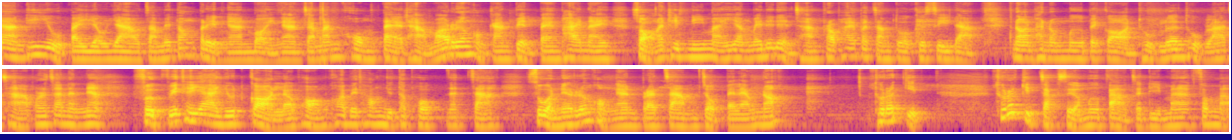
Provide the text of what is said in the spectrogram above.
งานที่อยู่ไปยาวๆ จะไม่ต้องเปลี่ยนงานบ่อยงานจะมั่นคง แต่ถามว่าเรื่องของการเปลี่ยนแปลงภายใน 2 อาทิตย์นี้ไหมยังไม่ได้เด่นชัดเพราะไพ่ประจำตัวคือสีดาบนอนพนมมือไปก่อนถูกเลื่อนถูกล่าช้า เพราะฉะนั้นเนี่ยฝึกวิทยายุทธก่อนแล้วพร้อมค่อยไปท่องยุทธภพนะจ๊ะส่วนในเรื่องของงานประจำจบไปแล้วเนาะธุรกิจ ธุรกิจจับเสือมือเปล่าจะดีมากส้มมา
